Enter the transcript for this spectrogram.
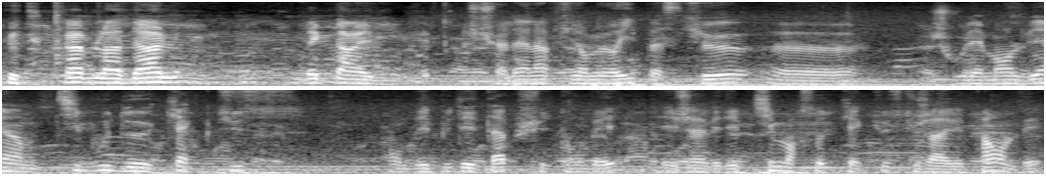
que tu crèves la dalle dès que tu arrives. Je suis allé à l'infirmerie parce que euh, je voulais m'enlever un petit bout de cactus. En début d'étape, je suis tombé et j'avais des petits morceaux de cactus que j'arrivais pas à enlever.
